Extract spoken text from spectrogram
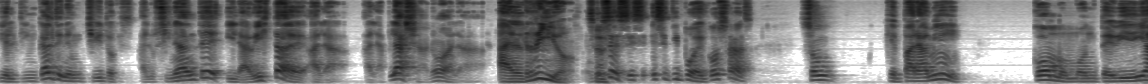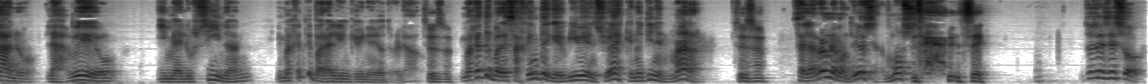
Y el Tincal tiene un chivito que es alucinante y la vista de- a, la, a la playa, ¿no? A la- al río. Sí. Entonces, ese, ese tipo de cosas son que para mí, como montevideano, las veo y me alucinan. Imagínate para alguien que viene de otro lado. Sí, sí. Imagínate para esa gente que vive en ciudades que no tienen mar. Sí, sí. O sea, la Rambla de Montevideo es hermosa. Sí. Entonces eso,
